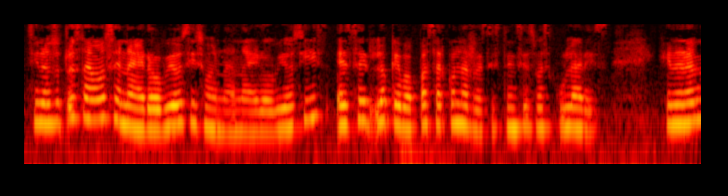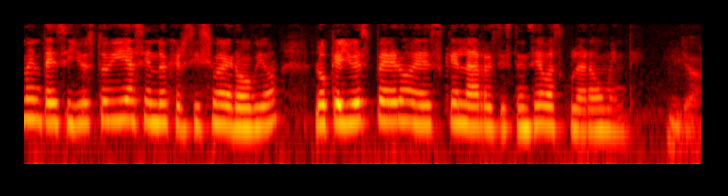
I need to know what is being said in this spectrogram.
si nosotros estamos en aerobiosis o en anaerobiosis, es lo que va a pasar con las resistencias vasculares. Generalmente, si yo estoy haciendo ejercicio aerobio, lo que yo espero es que la resistencia vascular aumente. Ya.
